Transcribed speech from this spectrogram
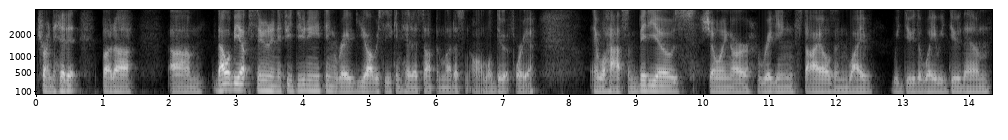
trying to hit it. But uh, um, that will be up soon. And if you do need anything rigged, you obviously you can hit us up and let us know, and we'll do it for you and we'll have some videos showing our rigging styles and why we do the way we do them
